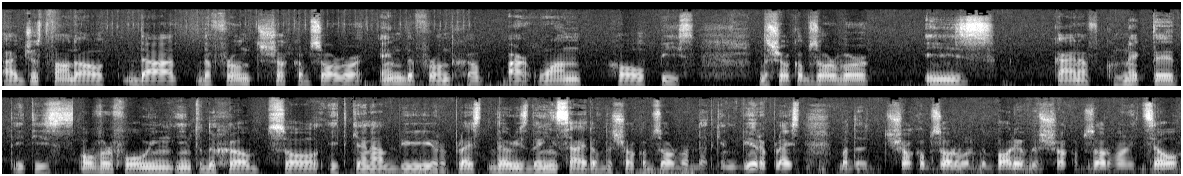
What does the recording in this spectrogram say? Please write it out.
I just found out that the front shock absorber and the front hub are one whole piece. The shock absorber is kind of connected, it is overflowing into the hub so it cannot be replaced. There is the inside of the shock absorber that can be replaced, but the shock absorber, the body of the shock absorber itself,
